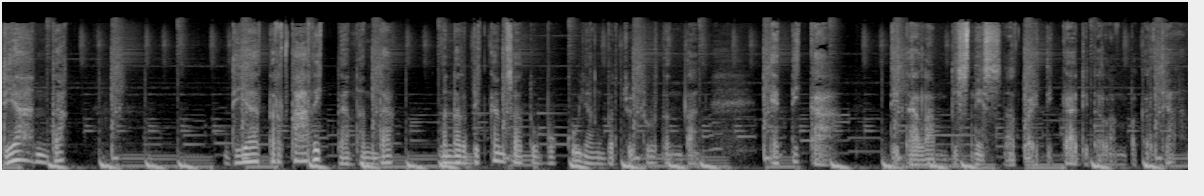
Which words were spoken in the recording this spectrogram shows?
Dia hendak dia tertarik dan hendak menerbitkan satu buku yang berjudul tentang etika di dalam bisnis atau etika di dalam pekerjaan.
